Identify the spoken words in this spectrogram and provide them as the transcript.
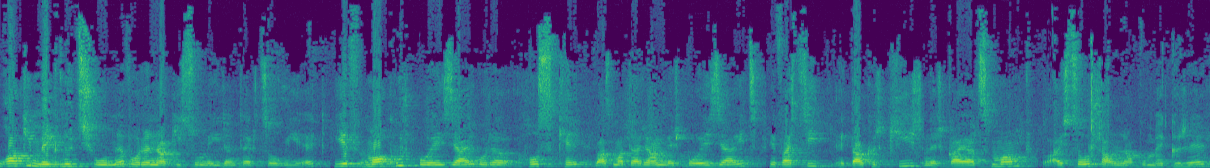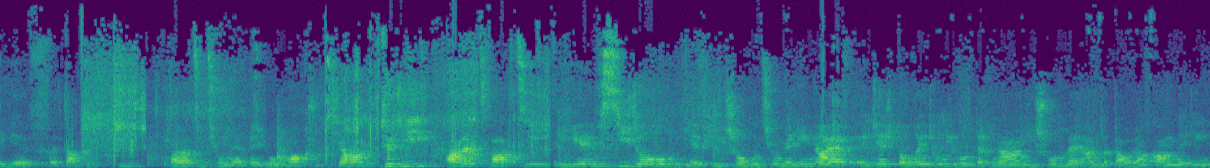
ուղակի մեկնությունը, որը նա կիսում է իր ընթերցողի հետ եւ մաքուր պոեզիայի, որը հոսք է բազմադարյան մեր պոեզիայից եւ եւ այսի հետաքրքիր ներկայացմամբ այսօր շարունակում է գրել եւ հետաքրքիր տարածություն է բերում մաքրության, ջրի, առեղծվածի եւ սիրո եւ հիշողությունների, նաեւ էջեր տողեր ունի, որտեղ նա հիշում է այն մտավորականներին,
